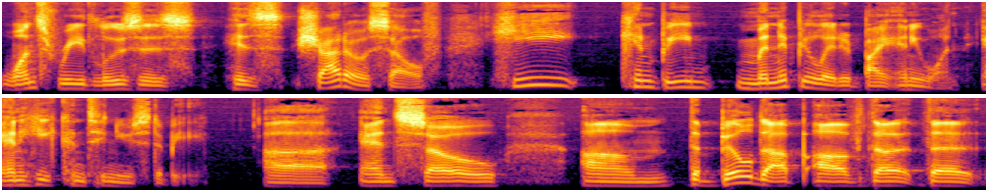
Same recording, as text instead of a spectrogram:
once reed loses his shadow self he can be manipulated by anyone and he continues to be. Uh, and so um, the buildup of the the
